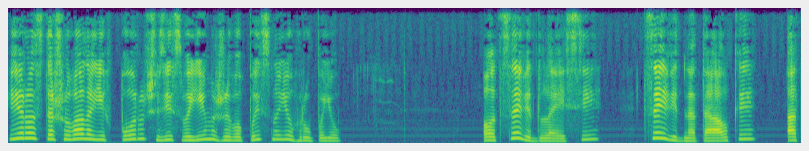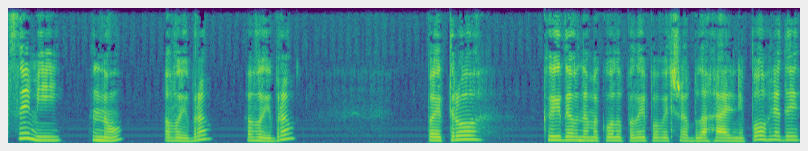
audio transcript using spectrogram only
і розташувала їх поруч зі своїм живописною групою. Оце від Лесі, це від Наталки, а це мій. Ну, вибрав, вибрав. Петро кидав на Миколу Пилиповича благальні погляди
